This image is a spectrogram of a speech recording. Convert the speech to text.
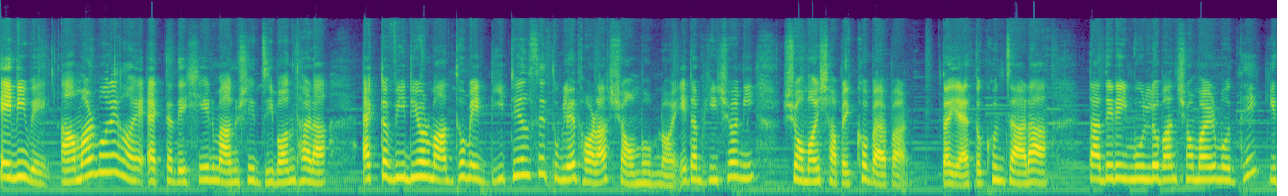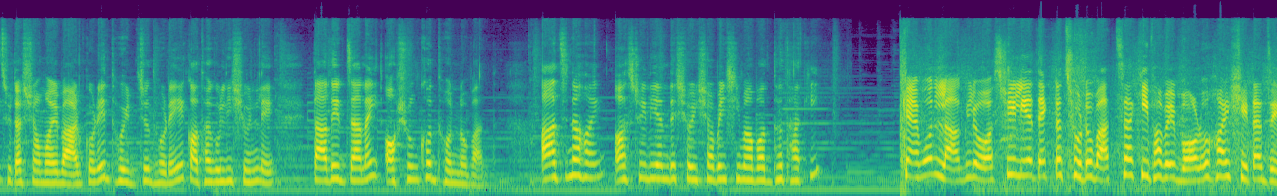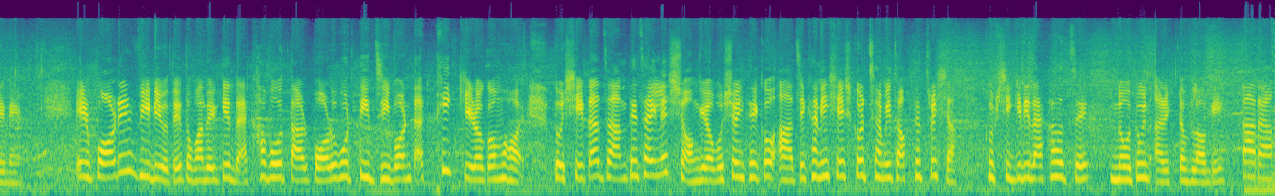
এনিওয়ে আমার মনে হয় একটা দেশের মানুষের জীবনধারা একটা ভিডিওর মাধ্যমে ডিটেলসে তুলে ধরা সম্ভব নয়। এটা ভীষণই সময় সাপেক্ষ ব্যাপার। তাই এতক্ষণ যারা তাদের এই মূল্যবান সময়ের মধ্যে কিছুটা সময় বার করে ধৈর্য ধরে কথাগুলি শুনলে, তাদের জানাই অসংখ্য ধন্যবাদ। আজ না হয় অস্ট্রেলিয়ানদের শৈশবেই সীমাবদ্ধ থাকি। কেমন লাগল? অস্ট্রেলিয়াতে একটা ছোট বাচ্চা কীভাবে বড় হয় সেটা জেনে। এর পরের ভিডিওতে তোমাদেরকে দেখাবো তার পরবর্তী জীবনটা ঠিক কীরকম হয়। তো সেটা জানতে চাইলে সঙ্গে অবশ্যই থেকো। আজ এখানেই শেষ করছি। আমি তৃষা খুব শিগগিরই দেখা হচ্ছে নতুন আরেকটা ব্লগে তারা।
